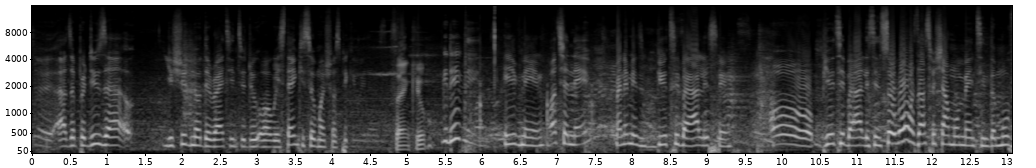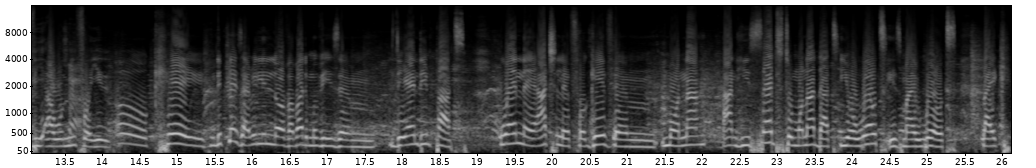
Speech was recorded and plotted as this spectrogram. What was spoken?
So as a producer, you should know the right thing to do always. Thank you so much for speaking with us. Thank you. Good evening. Evening. What's your name? My name is Beauty by Alison. Oh, Beauty by Alison. So what was that special moment in the movie I Will Meet For You? Okay, the place I really love about the movie is um, the ending part when uh, Achille forgave um, Mona and he said to Mona that your wealth is my wealth. Like,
